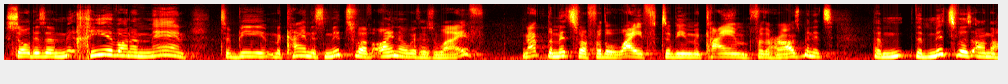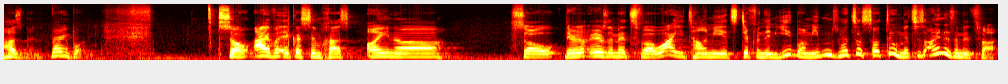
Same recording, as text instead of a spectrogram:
So there's a chiyav on a man to be mekayim this mitzvah of aina with his wife, not the mitzvah for the wife to be mekayim for her husband. It's the the mitzvah is on the husband. Very important. So Iva Ika Simchas Aina so there, there's a mitzvah. Why are you telling me it's different than Yibam? Yibam's mitzvah, so too. Mitzvah's Ein is a mitzvah.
